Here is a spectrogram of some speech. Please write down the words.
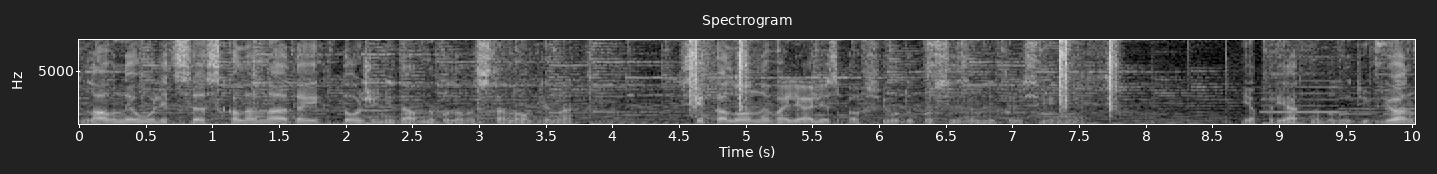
Главная улица с колоннадой тоже недавно была восстановлена. Все колонны валялись повсюду после землетрясения. Я приятно был удивлен,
